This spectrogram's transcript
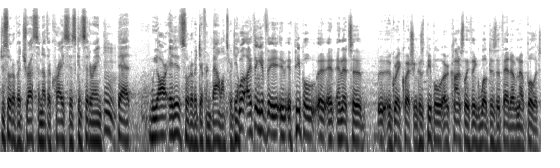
to sort of address another crisis, considering that we are? It is sort of a different balance we're dealing. Well, I think if, the, if if people, uh, and that's a, a great question because people are constantly thinking, well, does the Fed have enough bullets?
